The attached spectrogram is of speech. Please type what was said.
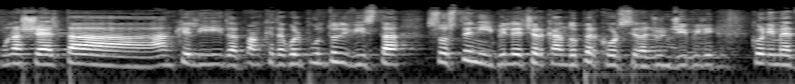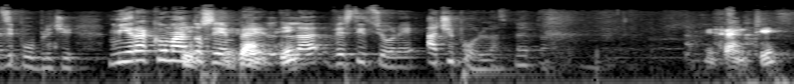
una scelta anche lì, da, anche da quel punto di vista, sostenibile, cercando percorsi raggiungibili con i mezzi pubblici. Mi raccomando sempre la vestizione a cipolla. Mi senti?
